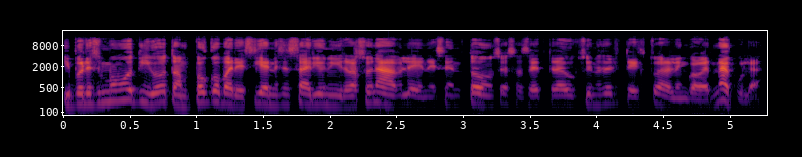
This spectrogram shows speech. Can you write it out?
Y por ese motivo tampoco parecía necesario ni razonable en ese entonces hacer traducciones del texto a la lengua vernácula,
